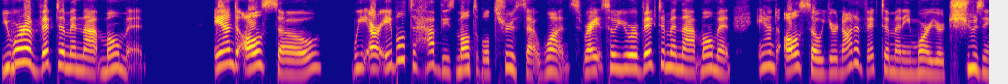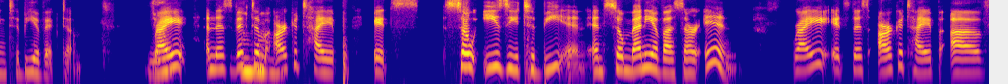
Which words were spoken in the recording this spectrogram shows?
you were a victim in that moment. And also, we are able to have these multiple truths at once, right? So you're a victim in that moment. And also, you're not a victim anymore. You're choosing to be a victim, yeah. right? And this victim mm-hmm. archetype, it's so easy to be in. And so many of us are in, right? It's this archetype of,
